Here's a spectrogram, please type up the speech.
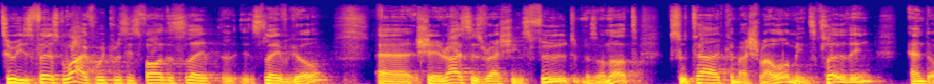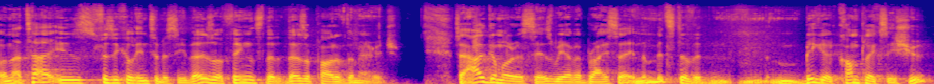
to his first wife, which was his father's slave, slave girl. Uh, is Rashi's food, mezonot. Ksuta kamashmao means clothing, and onata is physical intimacy. Those are things that those are part of the marriage. So our Gemara says we have a brisa in the midst of a bigger, complex issue.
